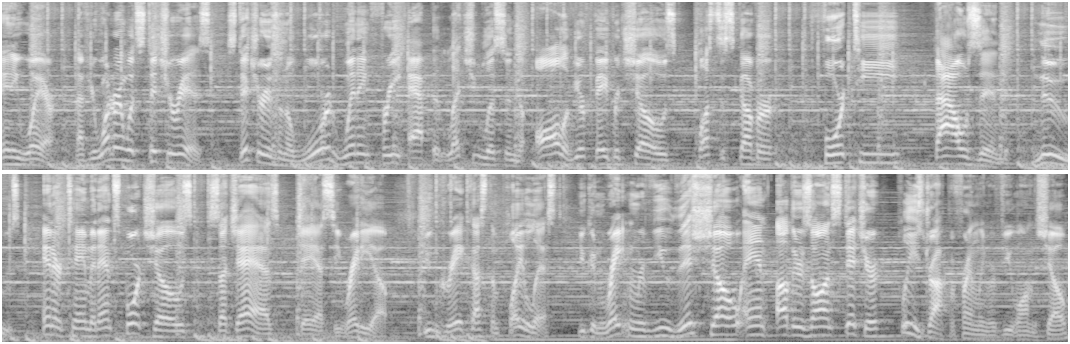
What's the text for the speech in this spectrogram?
anywhere. Now, if you're wondering what Stitcher is, Stitcher is an award winning free app that lets you listen to all of your favorite shows, plus discover 40,000 news, entertainment, and sports shows such as JSC Radio. You can create custom playlists. You can rate and review this show and others on Stitcher. Please drop a friendly review on the show.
